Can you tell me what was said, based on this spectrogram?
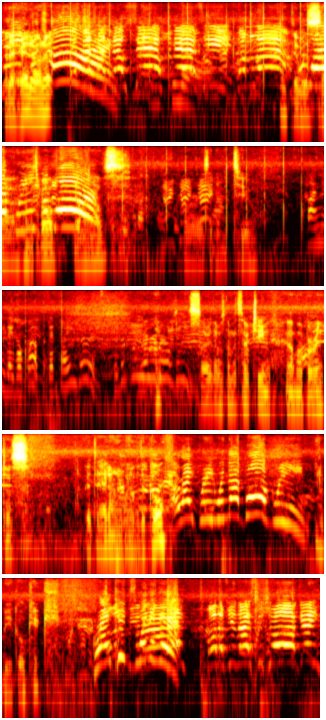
13! A header on it. Try. É o seu, 13! Vamos I think that was uh, number 12, Devin Alves. Or is it number 2? Finally, they woke up. They're playing good. They've playing well. Sorry, that was number 13, Elmo Barrentos. Got the head on it, went over the goal. All right, Green, win that ball, Green. It'll be a goal kick. Gray keeps winning it. Bora virar esse jogo, hein?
